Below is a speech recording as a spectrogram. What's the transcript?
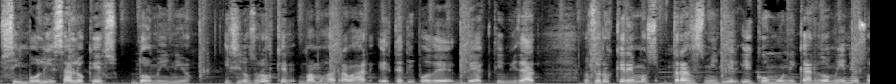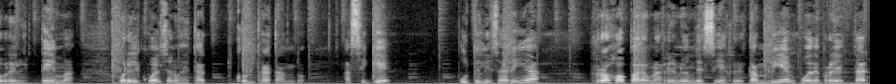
simboliza lo que es dominio. Y si nosotros vamos a trabajar este tipo de, actividad, nosotros queremos transmitir y comunicar dominio sobre el tema por el cual se nos está contratando. Así que utilizaría rojo para una reunión de cierre. También puede proyectar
